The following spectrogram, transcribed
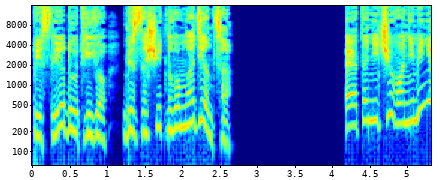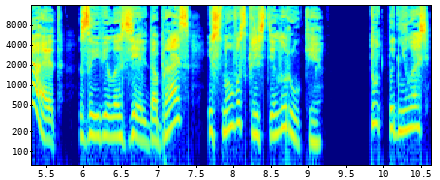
преследует ее беззащитного младенца». «Это ничего не меняет», — заявила Зельда Брайс и снова скрестила руки. Тут поднялась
